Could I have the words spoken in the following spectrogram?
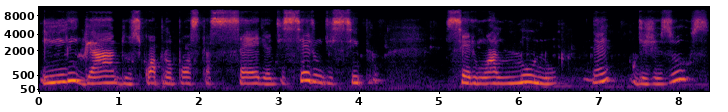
ligados com a proposta séria de ser um discípulo, ser um aluno né, de Jesus,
